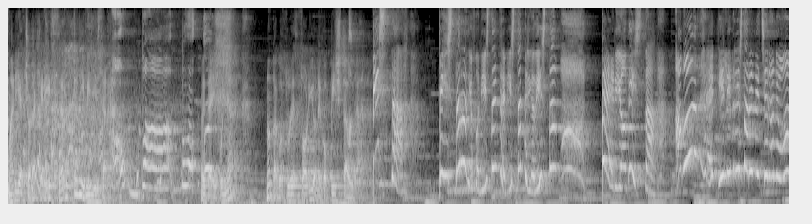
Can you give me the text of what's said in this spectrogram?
Maria Txorakeri zertan ibili zara. Ba, ba, Eta ipuña, non dago zure zorioneko pista hau da? pista! Pista radiofonista, entrevista, periodista? Oh, periodista! Amor, ekilibristaren etxera noa!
